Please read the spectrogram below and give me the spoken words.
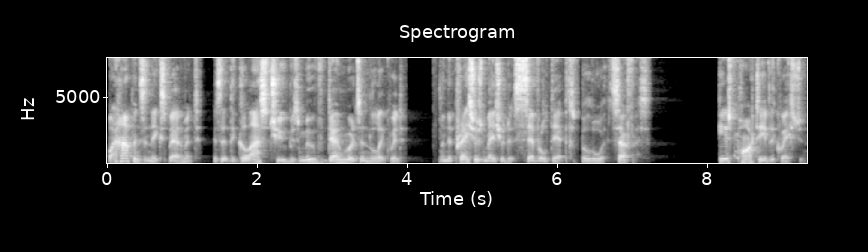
What happens in the experiment is that the glass tube is moved downwards in the liquid and the pressure is measured at several depths below its surface. Here's part A of the question.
